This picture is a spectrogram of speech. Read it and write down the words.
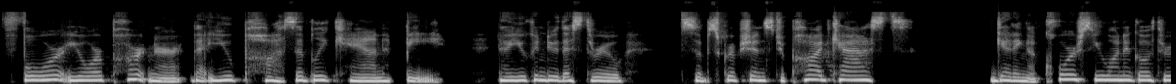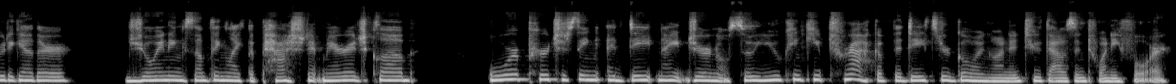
for your partner that you possibly can be. Now, you can do this through subscriptions to podcasts, getting a course you want to go through together, joining something like the Passionate Marriage Club, or purchasing a date night journal so you can keep track of the dates you're going on in 2024.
